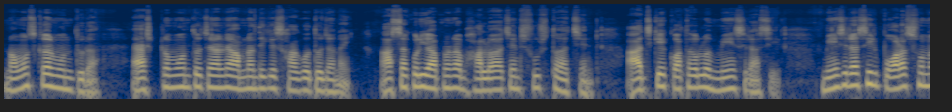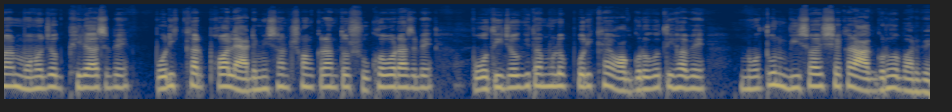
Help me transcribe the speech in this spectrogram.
নমস্কার বন্ধুরা অ্যাস্ট্রোমন্ত্র চ্যানেলে আপনাদেরকে স্বাগত জানাই। আশা করি আপনারা ভালো আছেন, সুস্থ আছেন। আজকে কথা হলো মেষ রাশি। মেষ রাশির পড়াশোনার মনোযোগ ফিরে আসবে, পরীক্ষার ফল অ্যাডমিশন সংক্রান্ত সুখবর আসবে, প্রতিযোগিতামূলক পরীক্ষায় অগ্রগতি হবে, নতুন বিষয় শেখার আগ্রহ বাড়বে,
